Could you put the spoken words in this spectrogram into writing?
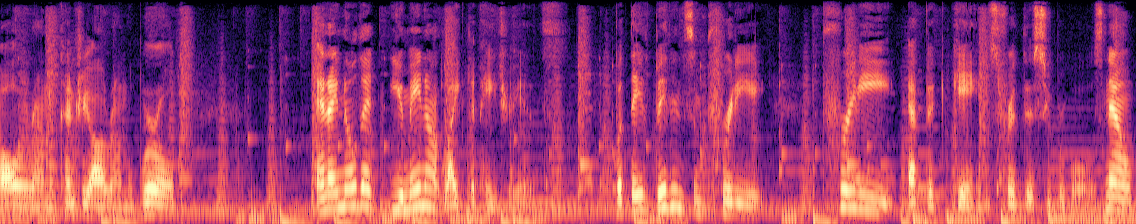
all around the country, all around the world. And I know that you may not like the Patriots, but they've been in some pretty, pretty epic games for the Super Bowls. Now,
